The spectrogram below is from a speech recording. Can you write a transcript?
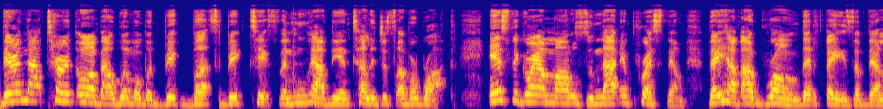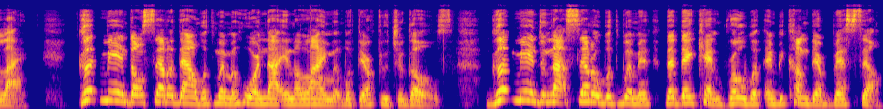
They're not turned on by women with big butts, big tits, and who have the intelligence of a rock. Instagram models do not impress them. They have outgrown that phase of their life. Good men don't settle down with women who are not in alignment with their future goals. Good men do not settle with women that they can grow with and become their best self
